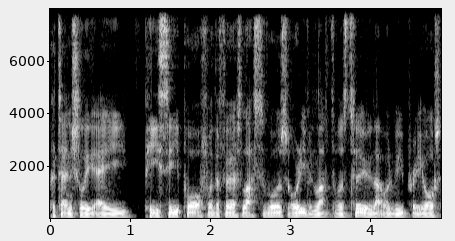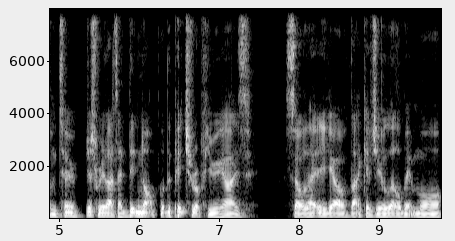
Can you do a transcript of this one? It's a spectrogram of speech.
Potentially a PC port for the first Last of Us, or even Last of Us 2. That would be pretty awesome too. Just realized I did not put the picture up for you guys. So there you go. That gives you a little bit more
